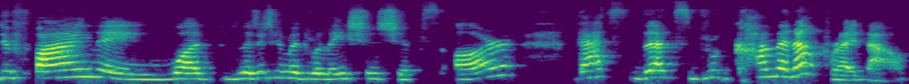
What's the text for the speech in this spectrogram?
defining what legitimate relationships are? That's that's coming up right now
